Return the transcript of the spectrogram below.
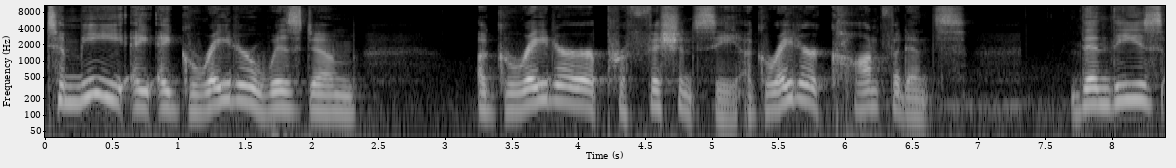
to me, a, a greater wisdom, a greater proficiency, a greater confidence than these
